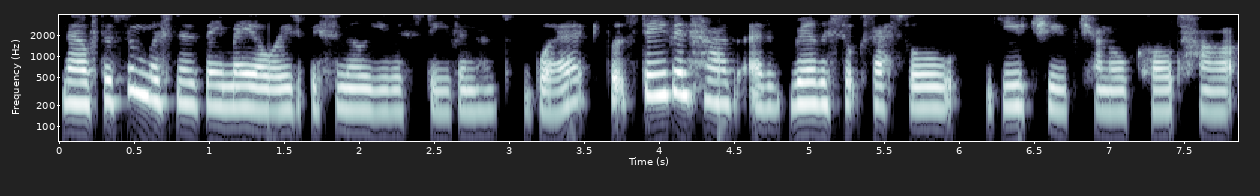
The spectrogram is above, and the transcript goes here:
Now, for some listeners, they may already be familiar with Stephen's work, but Stephen has a really successful YouTube channel called Hart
